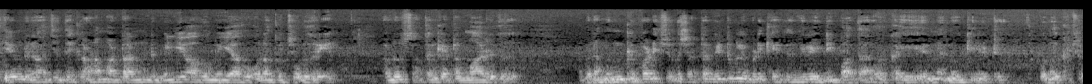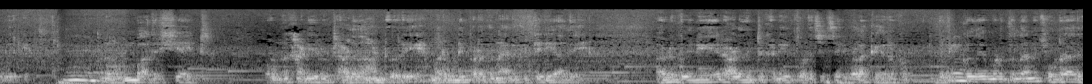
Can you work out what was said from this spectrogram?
தேவனுடைய ராஜ்யத்தை காண மாட்டான் என்று மெய்யாக மெய்யாக உனக்கு சொல்கிறேன் அப்படி ஒரு சத்தம் கேட்ட மாதிரி இருக்குது அப்ப நம்ம இங்க படிச்ச அந்த சட்டம் வீட்டுக்குள்ள இப்படி கேட்குது எட்டி பார்த்தா அவர் கையை என்ன நோக்கி நிட்டு உனக்கு சொல்லுகிறேன் ரொம்ப அதிர்ச்சி ஆயிட்டு உடனே கண்ணீர் விட்டு அழுத ஆண்டு மறுபடியும் பிறகுனா எனக்கு தெரியாதே. அவரு கொஞ்ச நேரம் அழுதுட்டு கண்ணீர் தொடச்சு சரி விளக்கம் இருக்கும் இப்ப நிக்கோதேமடத்துல தானே சொல்றாரு.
